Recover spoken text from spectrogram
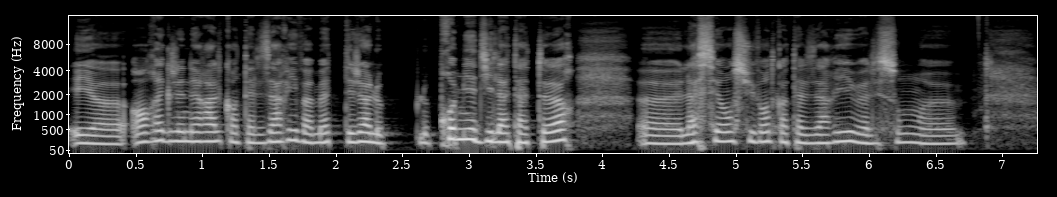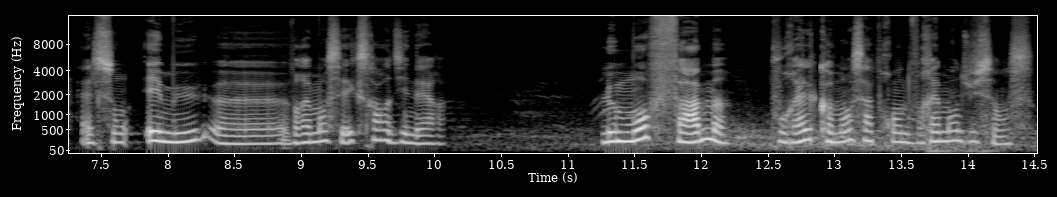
Et en règle générale, quand elles arrivent à mettre déjà le, premier dilatateur, la séance suivante, quand elles arrivent, elles sont elles sont émues. Euh, vraiment, c'est extraordinaire. Le mot femme, pour elles, commence à prendre vraiment du sens.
